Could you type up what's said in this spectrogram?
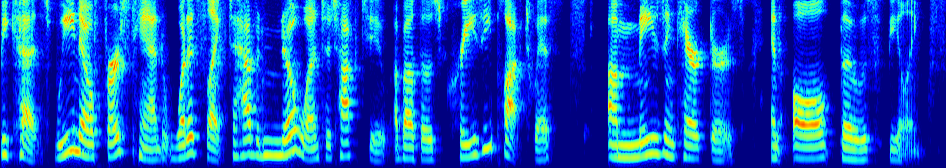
because we know firsthand what it's like to have no one to talk to about those crazy plot twists, amazing characters, and all those feelings.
